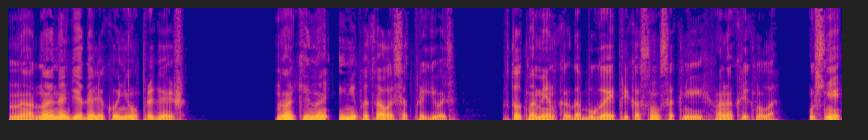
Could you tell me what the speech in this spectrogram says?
На одной ноге далеко не упрыгаешь. Но Акина и не пыталась отпрыгивать. В тот момент, когда Бугай прикоснулся к ней, она крикнула «Усни!».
